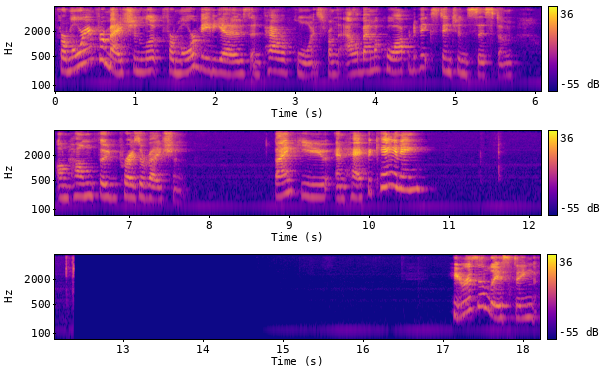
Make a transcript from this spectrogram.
For more information, look for more videos and PowerPoints from the Alabama Cooperative Extension System on home food preservation. Thank you and happy canning! Here is a listing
